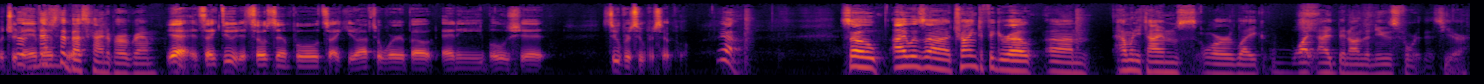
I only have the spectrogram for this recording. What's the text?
put your name That's in. the boom. best kind of program. Yeah, it's like dude, it's so simple. It's like you don't have to worry about any bullshit. Super super simple. Yeah. So I was uh, trying to figure out um, how many times or like what I'd been on the news for this year,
